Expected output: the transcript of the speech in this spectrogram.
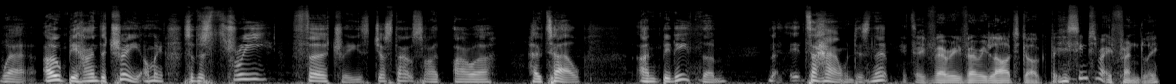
Where? Oh, behind the tree. Oh my! So there's three fir trees just outside our hotel, and beneath them, it's a hound, isn't it? It's a very, very large dog, but he seems very friendly.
